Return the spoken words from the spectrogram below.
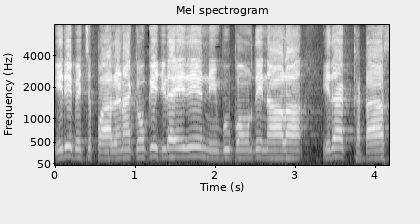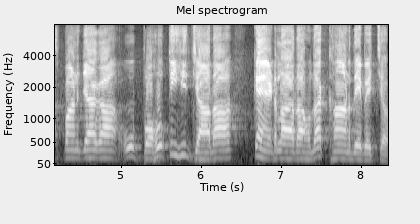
ਇਹਦੇ ਵਿੱਚ ਪਾ ਲੈਣਾ, ਕਿਉਂਕਿ ਜਿਹੜਾ ਇਹਦੇ ਨਿੰਬੂ ਪਾਉਣ ਦੇ ਨਾਲ ਆ, ਇਹਦਾ ਖਟਾਸ ਬਣ ਜਾਗਾ ਉਹ ਬਹੁਤ ਹੀ ਜ਼ਿਆਦਾ ਘੈਂਟ ਲੱਗਦਾ ਹੁੰਦਾ ਖਾਣ ਦੇ ਵਿੱਚ।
